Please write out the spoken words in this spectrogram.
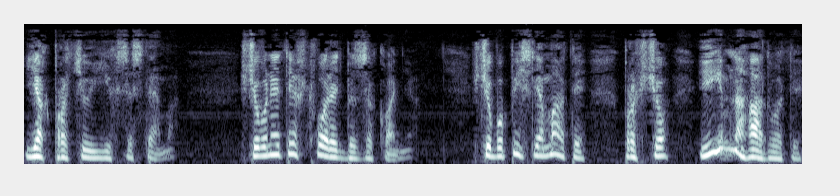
як працює їх система, що вони теж творять беззаконня щоб опісля мати про що і їм нагадувати,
